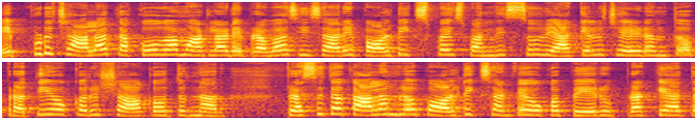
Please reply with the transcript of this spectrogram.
ఎప్పుడు చాలా తక్కువగా మాట్లాడే ప్రభాస్ ఈసారి పాలిటిక్స్పై స్పందిస్తూ వ్యాఖ్యలు చేయడంతో ప్రతి ఒక్కరూ షాక్ అవుతున్నారు. ప్రస్తుత కాలంలో పాలిటిక్స్ అంటే ఒక పేరు ప్రఖ్యాత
